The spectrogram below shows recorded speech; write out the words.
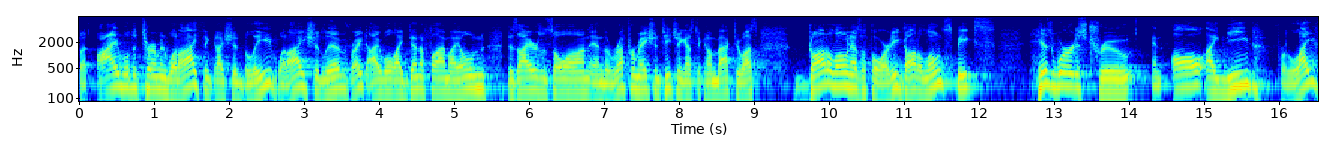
But I will determine what I think I should believe, what I should live, right? I will identify my own desires and so on. And the Reformation teaching has to come back to us. God alone has authority, God alone speaks, His word is true, and all I need for life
